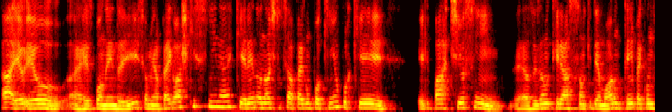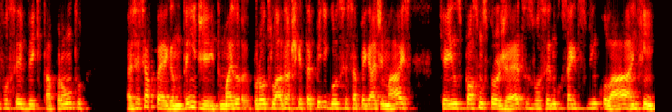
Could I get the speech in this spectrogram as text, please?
Ah, eu, eu eh, respondendo aí, se eu me apego, eu acho que sim, né? Querendo ou não, a gente se apega um pouquinho, porque ele partiu assim, é, às vezes é uma criação que demora um tempo, aí quando você vê que está pronto, aí você se apega, não tem jeito, mas por outro lado, eu acho que é até perigoso você se apegar demais, que aí nos próximos projetos você não consegue desvincular, enfim,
